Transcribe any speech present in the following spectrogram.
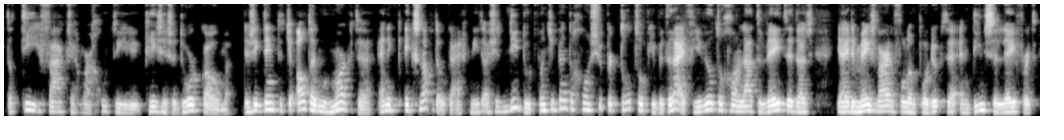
dat die vaak zeg maar, goed die crisissen doorkomen. Dus ik denk dat je altijd moet marketen. En ik, ik snap het ook eigenlijk niet als je het niet doet, want je bent toch gewoon super trots op je bedrijf. Je wilt toch gewoon laten weten dat jij de meest waardevolle producten en diensten levert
